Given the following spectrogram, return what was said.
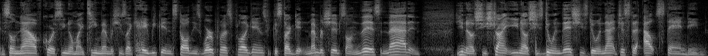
and so now, of course, you know, my team member, she's like, hey, we can install these WordPress plugins. We can start getting memberships on this and that. And, you know, she's trying, you know, she's doing this, she's doing that. Just an outstanding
